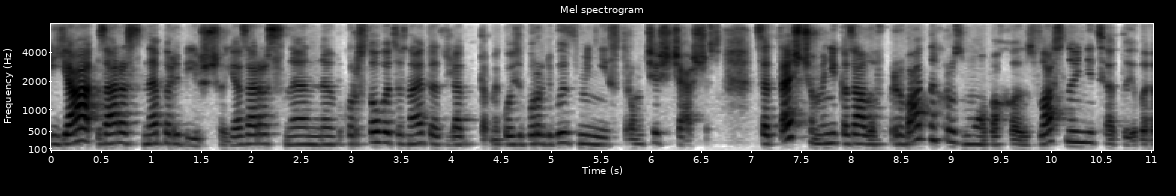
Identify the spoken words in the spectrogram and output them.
І я зараз не перебільшую, я зараз не, не використовую це, знаєте, для там якоїсь боротьби з міністром чи ще щось. Це те, що мені казали в приватних розмовах е, з власної ініціативи,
